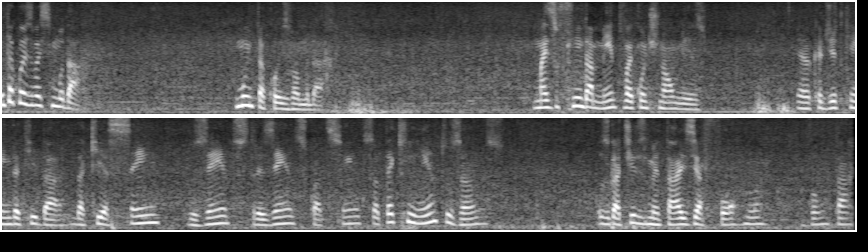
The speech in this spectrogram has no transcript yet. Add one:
Muita coisa vai se mudar. Muita coisa vai mudar. Mas o fundamento vai continuar o mesmo. Eu acredito que ainda aqui, daqui a 100, 200, 300, 400, até 500 anos, os gatilhos mentais e a fórmula vão estar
